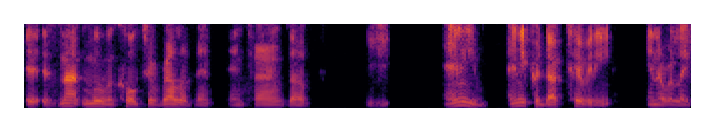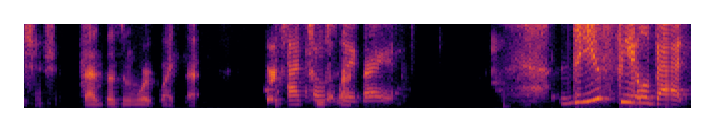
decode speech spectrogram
It's not moving culture relevant in terms of any any productivity in a relationship. That doesn't work like that. Works I totally agree. Do you feel that,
